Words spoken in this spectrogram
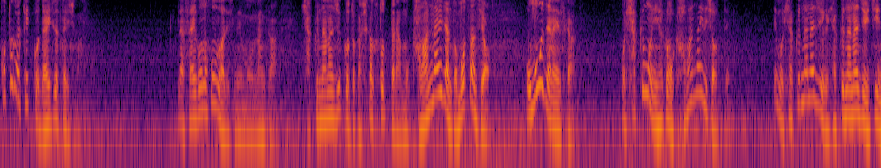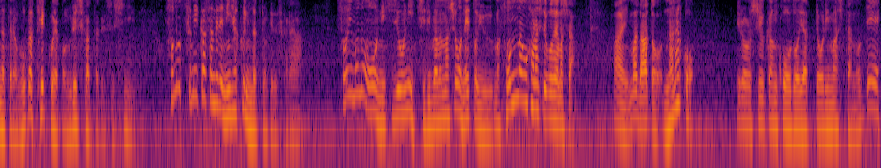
ことが結構大事だったりします。だから最後の方はですね、もうなんか、170個とか資格取ったらもう変わんないじゃんと思ったんですよ。思うじゃないですか。もう100も200も変わんないでしょって。でも170が171になったら僕は結構やっぱ嬉しかったですし、その積み重ねで200になってるわけですから、そういうものを日常に散りばめましょうねという、まあ、そんなお話でございました。はい。まだあと7個、いろいろ習慣行動をやっておりましたので、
